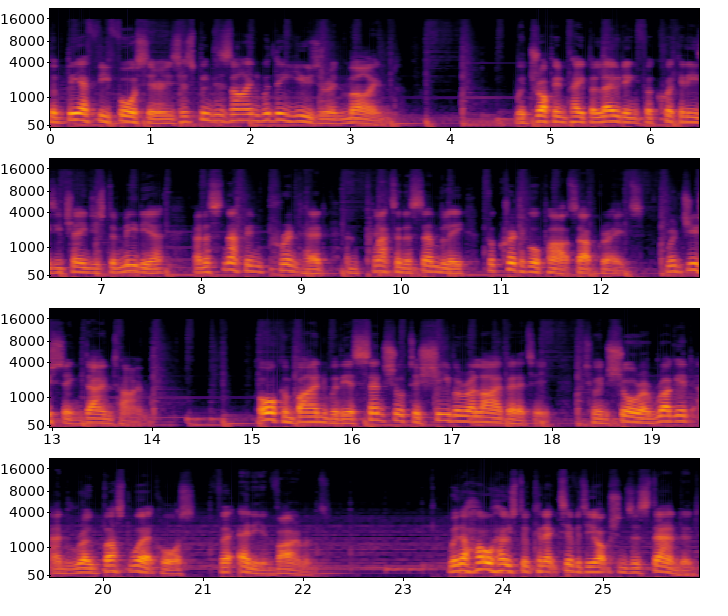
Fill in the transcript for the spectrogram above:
the BFV4 series has been designed with the user in mind. With drop-in paper loading for quick and easy changes to media and a snap-in print head and platen assembly for critical parts upgrades, reducing downtime. All combined with the essential Toshiba reliability to ensure a rugged and robust workhorse for any environment. With a whole host of connectivity options as standard,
